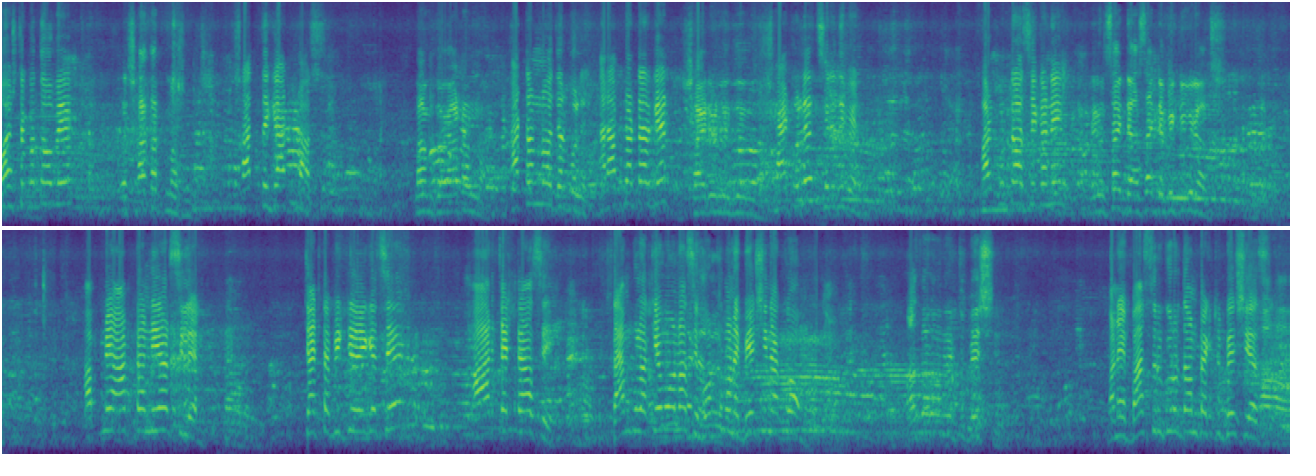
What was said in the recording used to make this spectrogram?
বয়সটা কত হবে? সাত আট মাস সাত থেকে আট মাস। দাম কয়? আটান্ন। আটান্ন হাজার বলে। আর আপনার টার্গেট ষাট হলে ষাট হলে ছেড়ে দিবেন। আর কোনটা আছে এখানে? এটা সাইডে সাইডে বিক্রি করে আছে আপনি আটটা নিয়ে আসছিলেন। চারটা বিক্রি হয়ে গেছে আর চারটা আছে। দামগুলো কেমন আছে? বর্তমানে বেশি না কম? বাজার একটু বেশি। মানে বাসেরগুলোর দামটা একটু বেশি আছে। হ্যাঁ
